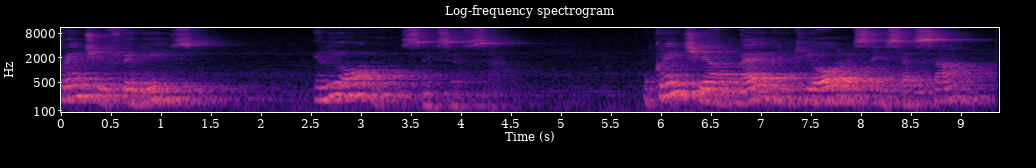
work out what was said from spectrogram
crente feliz, ele ora sem cessar. O crente alegre que ora sem cessar,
